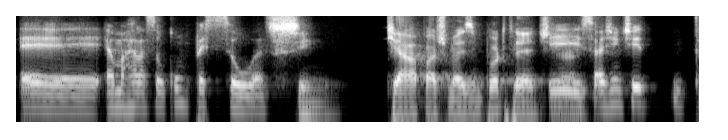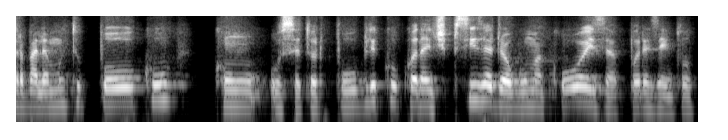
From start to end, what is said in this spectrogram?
É, é uma relação com pessoas. Sim. Que é a parte mais importante. Né? Isso, a gente trabalha muito pouco com o setor público, quando a gente precisa de alguma coisa, por exemplo,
